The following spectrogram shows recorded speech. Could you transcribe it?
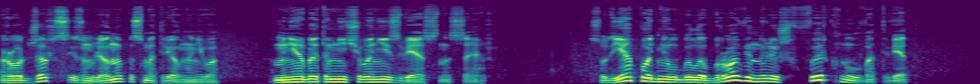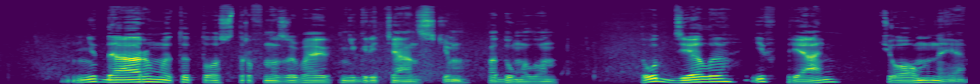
Роджерс изумленно посмотрел на него – «Мне об этом ничего не известно, сэр». Судья поднял было брови, но лишь фыркнул в ответ. «Недаром этот остров называют негритянским», — подумал он. «Тут дело и впрямь темное».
